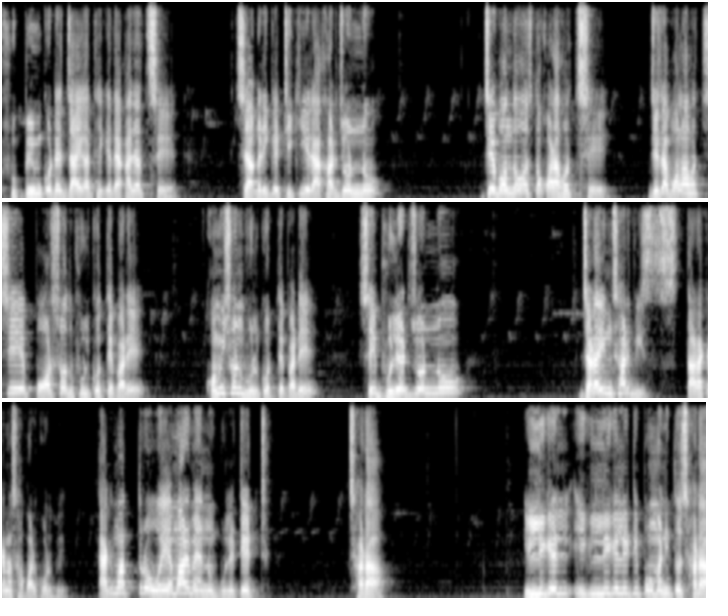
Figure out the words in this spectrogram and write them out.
সুপ্রিম কোর্টের জায়গা থেকে দেখা যাচ্ছে চাকরিকে টিকিয়ে রাখার জন্য যে বন্দোবস্ত করা হচ্ছে, যেটা বলা হচ্ছে পর্ষদ ভুল করতে পারে, কমিশন ভুল করতে পারে, সেই ভুলের জন্য যারা ইন সার্ভিস তারা কেন সাফার করবে? একমাত্র ওএমআর ম্যানুপুলেটেড ছাড়া ইলিগেল ইলিগেলিটি প্রমাণিত ছাড়া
